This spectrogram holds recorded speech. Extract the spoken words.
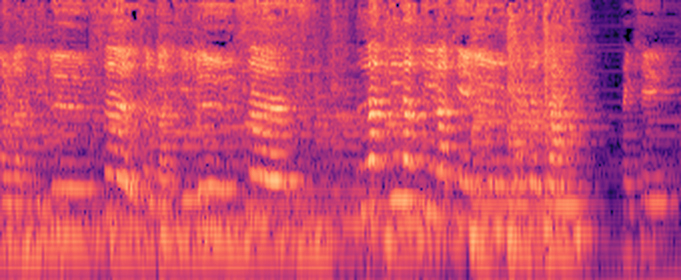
Oh lucky losers, oh lucky losers. Lucky, lucky, lucky cha. Thank you.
